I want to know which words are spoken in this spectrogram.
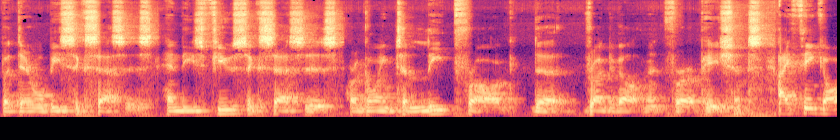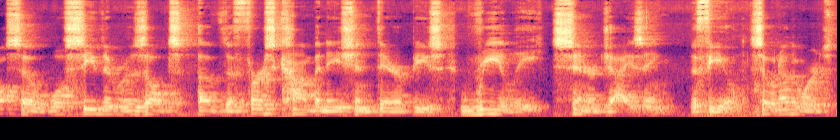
but there will be successes. And these few successes are going to leapfrog the drug development for our patients. I think also we'll see the results of the first combination therapies really synergizing the field. So, in other words,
